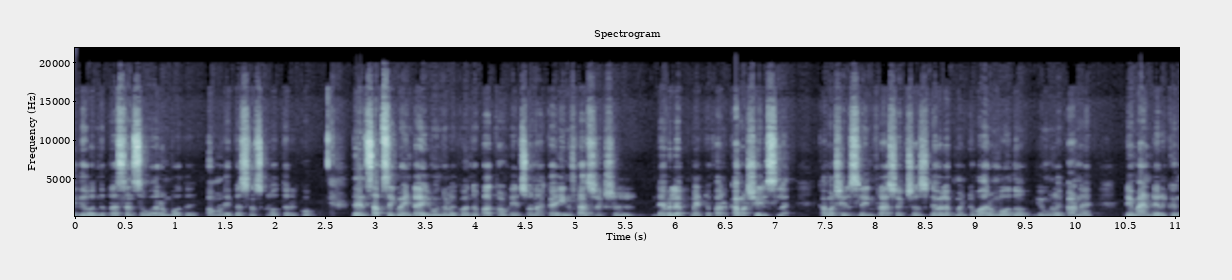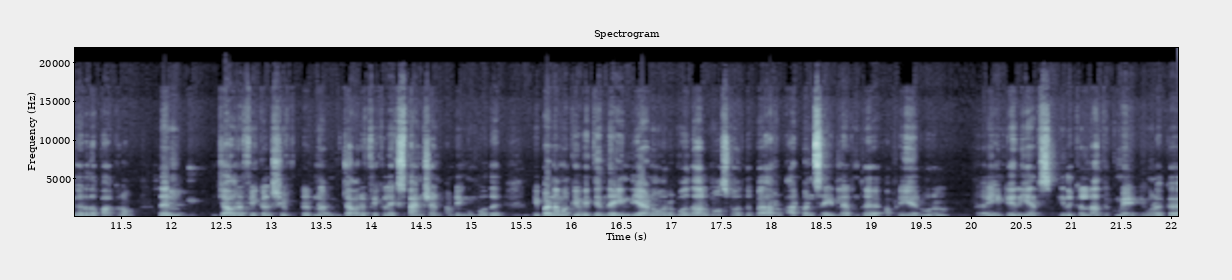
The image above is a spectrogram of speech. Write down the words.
இது வந்து ப்ரெசன்ஸ் வரும்போது அவங்களுடைய பிஸ்னஸ் க்ரோத் இருக்கும். தென் சப்சிக்வெண்ட்டாக இவங்களுக்கு வந்து பார்த்தோம் அப்படின்னு சொன்னாக்கா இன்ஃப்ராஸ்ட்ரக்சர் டெவலப்மெண்ட் ஃபார் கமர்ஷியல்ஸில் கமர்ஷியல்ஸில் இன்ஃப்ராஸ்ட்ரக்சர்ஸ் டெவலப்மெண்ட் வரும்போதும் இவங்களுக்கான டிமாண்ட் இருக்குங்கிறத பார்க்குறோம். Then geographical shift geographical expansion அப்படிங்கும்போது இப்போ நமக்கு வித்தின் த இந்தியான்னு வரும்போது ஆல்மோஸ்ட் வந்து இப்போ அர்பன் சைட்ல இருந்து அப்படியே ரூரல் இன்டீரியர்ஸ் இதுக்கு எல்லாத்துக்குமே இவங்களுக்கு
